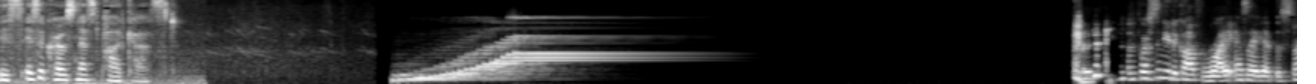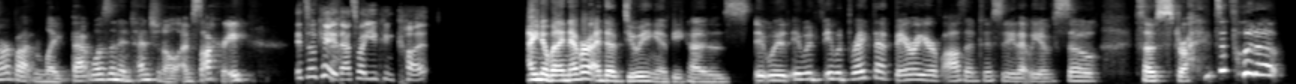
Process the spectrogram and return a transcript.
This is a Crow's Nest podcast. of course, I need to cough right as I hit the start button. Like, that wasn't intentional. I'm sorry. It's okay. That's why you can cut. I know, but I never end up doing it because it would it would it would break that barrier of authenticity that we have so so strive to put up.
